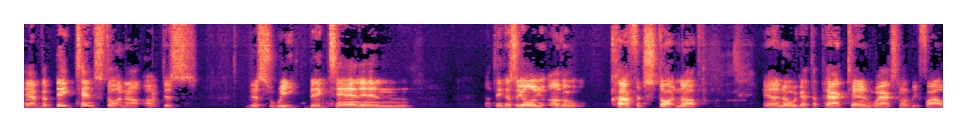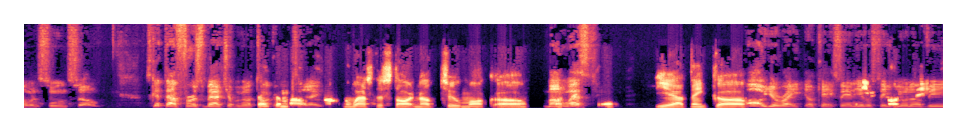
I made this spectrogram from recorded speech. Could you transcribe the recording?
have the Big Ten starting out up this this week. Big Ten, and I think that's the only other conference starting up. And I know we got the Pac-10 and WAC's going to be following soon. So let's get that first matchup we're going to talk about Mount, today. Mountain West is starting up too, Mark. Uh, Mount West. yeah, I think. Uh, Oh, you're right. Okay, San Diego State, UNLV,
